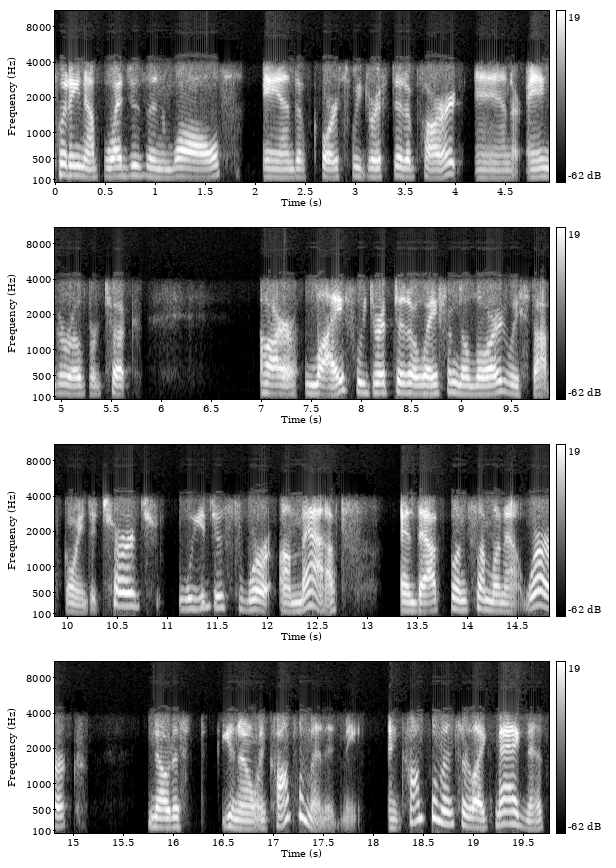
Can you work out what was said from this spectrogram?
putting up wedges and walls. And of course, we drifted apart, and our anger overtook our life. We drifted away from the Lord. We stopped going to church. We just were a mess. And that's when someone at work noticed, you know, and complimented me. And compliments are like magnets.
